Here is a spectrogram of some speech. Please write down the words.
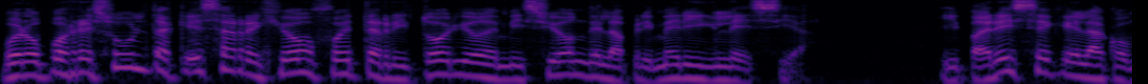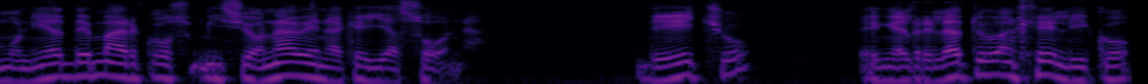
Bueno, pues resulta que esa región fue territorio de misión de la primera iglesia, y parece que la comunidad de Marcos misionaba en aquella zona. De hecho, en el relato evangélico,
